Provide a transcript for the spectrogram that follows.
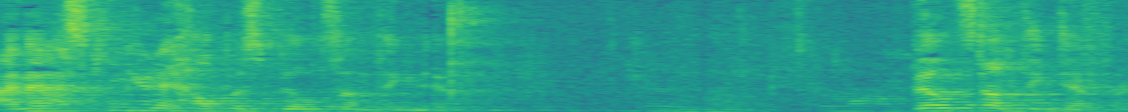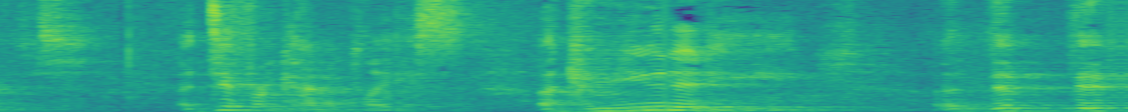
I'm asking you to help us build something new, build something different, a different kind of place, a community uh, that, that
